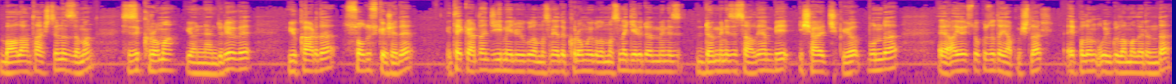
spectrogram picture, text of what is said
bağlantı açtığınız zaman sizi Chrome'a yönlendiriyor ve yukarıda sol üst köşede e, tekrardan Gmail uygulamasına ya da Chrome uygulamasına geri dönmeniz dönmenizi sağlayan bir işaret çıkıyor. Bunda e, iOS 9'da da yapmışlar. Apple'ın uygulamalarında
